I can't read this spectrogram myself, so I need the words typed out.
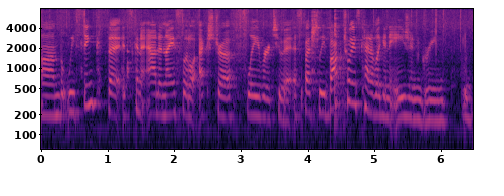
um, but we think that it's going to add a nice little extra flavor to it. Especially bok choy is kind of like an Asian green. Would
